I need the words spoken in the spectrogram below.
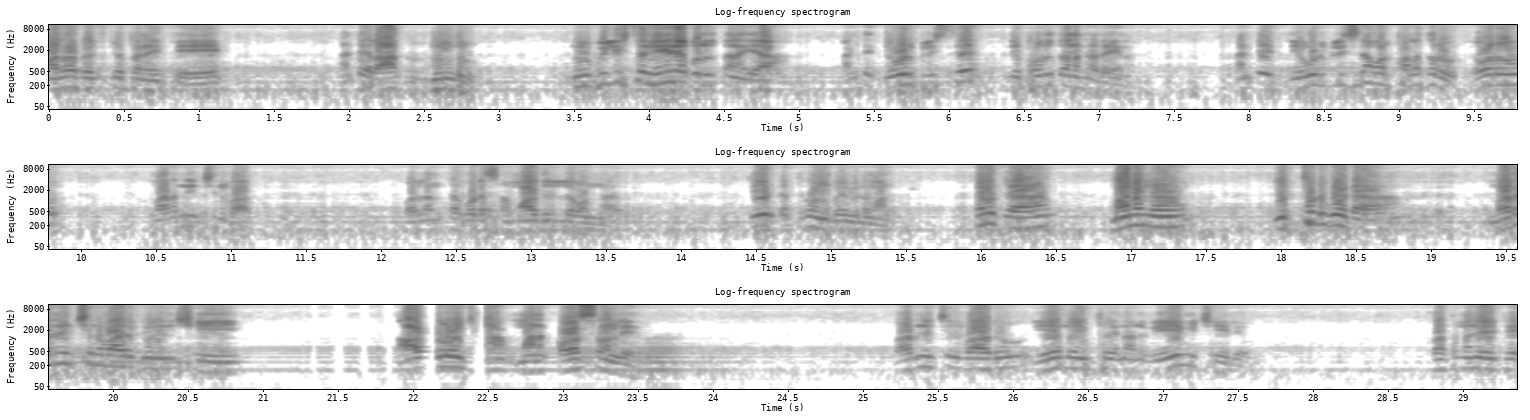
మళ్ళా బ్రతికే పని అయితే అంటే రాక ముందు నువ్వు పిలిస్తే నేనే పలుకుతానయ్యా అంటే దేవుడు పిలిస్తే నేను పలుకుతానన్నాడు ఆయన. అంటే దేవుడు పిలిచినా వాళ్ళు పలకరు. ఎవరు? మరణించిన వారు. వాళ్ళంతా కూడా సమాధుల్లో ఉన్నారు. తీర్కట్టుగా బైబిల్ మనకి. కనుక మనము ఎప్పుడు కూడా మరణించిన వారి గురించి ఆలోచన మనకు అవసరం లేదు. మరణించిన వారు ఏమైపోయినా నువ్వేమి చేయలేవు. కొంతమంది అయితే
